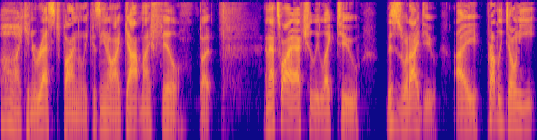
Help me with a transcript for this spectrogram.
oh, I can rest finally because you know I got my fill. But and that's why I actually like to. This is what I do. I probably don't eat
